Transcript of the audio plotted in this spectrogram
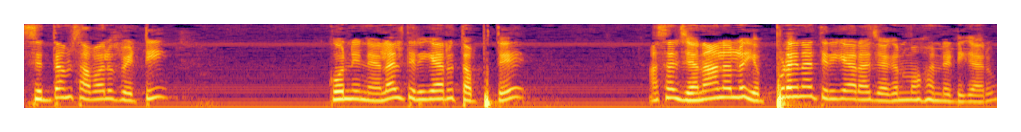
సిద్ధం సభలు పెట్టి కొన్ని నెలలు తిరిగారు తప్పితే అసలు జనాలలో ఎప్పుడైనా తిరిగారా జగన్మోహన్ రెడ్డి గారు?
